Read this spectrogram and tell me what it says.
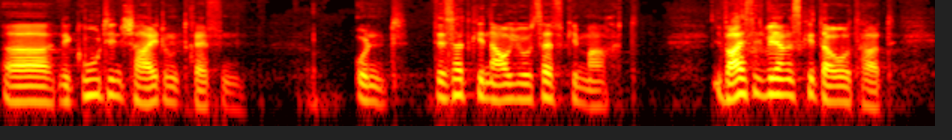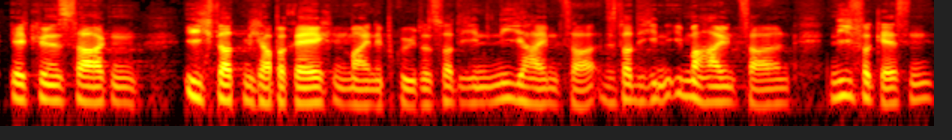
äh, eine gute Entscheidung treffen. Und das hat genau Josef gemacht. Ich weiß nicht, wie lange es gedauert hat. Ihr könnt sagen, ich werde mich aber rächen, meine Brüder. Das werde ich Ihnen nie heimzahlen, das werde ich Ihnen immer heimzahlen, nie vergessen.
